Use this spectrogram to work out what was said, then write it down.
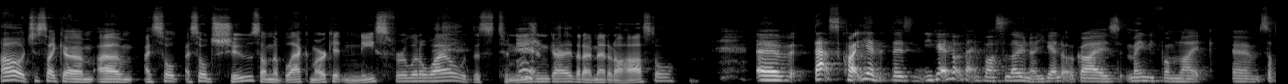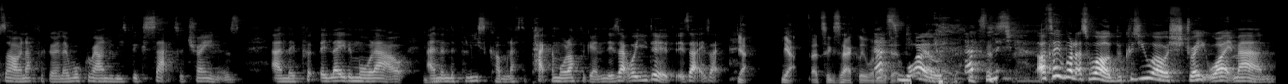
Oh, just like um um I sold I sold shoes on the black market in Nice for a little while with this Tunisian guy that I met at a hostel. Um, that's quite yeah. There's you get a lot of that in Barcelona. You get a lot of guys, mainly from like um, sub-Saharan Africa, and they walk around with these big sacks of trainers, and they put they lay them all out, and then the police come and have to pack them all up again. Is that what you did? Is that is that? Yeah. Yeah, that's exactly what That's I did. wild. That's I'll tell you what. That's wild because you are a straight white man.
